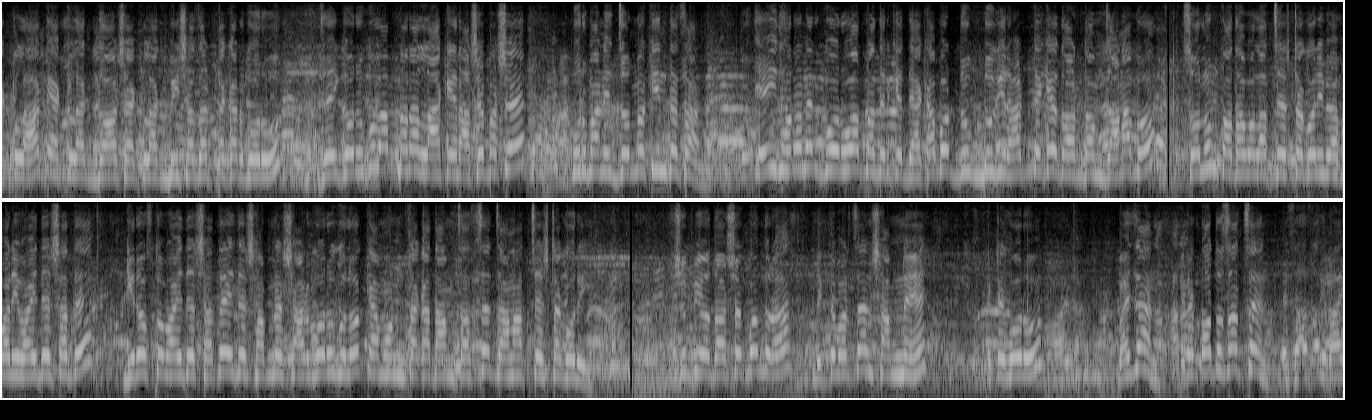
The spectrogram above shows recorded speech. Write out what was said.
এক লাখ এক লাখ দশ, এক লাখ বিশ হাজার টাকার গরু। যেই গরুগুলো আপনারা লাখের আশেপাশে কুরবানির জন্য কিনতে চান, তো এই ধরনের গরু আপনাদেরকে দেখাবো, ডুগডুগির হাট থেকে দরদাম জানাব। চলুন কথা বলার চেষ্টা করি ব্যাপারী ভাইদের সাথে, গৃহস্থ ভাইদের সাথে, এই যে সামনের ষাড় গরুগুলো কেমন টাকা দাম চাচ্ছে জানার চেষ্টা করি। সুপ্রিয় দর্শক বন্ধুরা, দেখতে পাচ্ছেন সামনে একটা গরু? ভাইজান এটা কত চাচ্ছেন? ভাই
